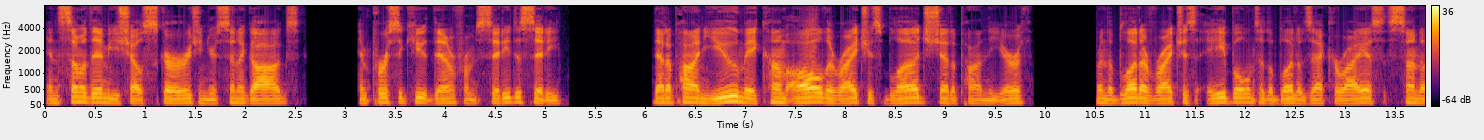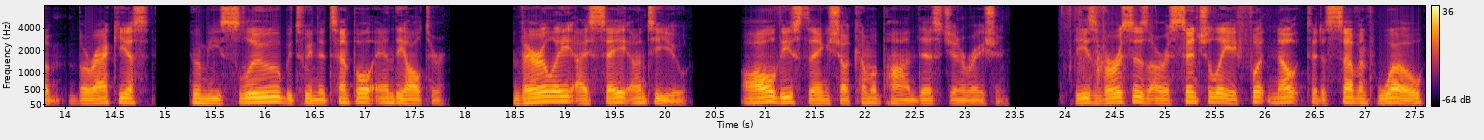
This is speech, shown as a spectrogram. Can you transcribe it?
and some of them ye shall scourge in your synagogues, and persecute them from city to city, that upon you may come all the righteous blood shed upon the earth from the blood of righteous Abel unto the blood of Zacharias, son of Barachias, whom ye slew between the temple and the altar. Verily I say unto you, all these things shall come upon this generation. These verses are essentially a footnote to the seventh woe.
